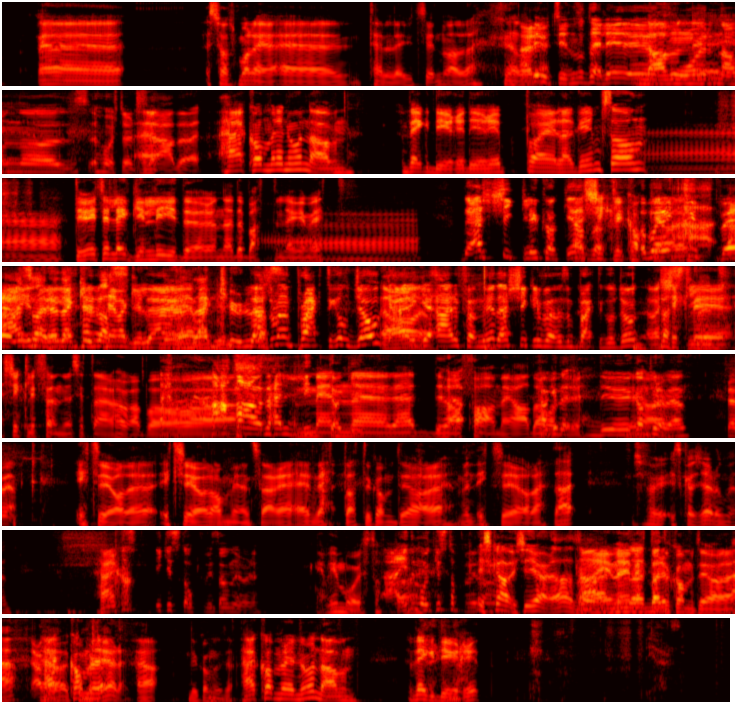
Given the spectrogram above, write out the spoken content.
Eh, spørsmålet er eh, Teller utsiden, var det det? Ja, Er det utsiden som teller? Eh, Navn, Hår, eh, navn og hårstørrelse? Eh, Ja, det der. Her kommer det noen navn. Veggdyri-dyri på Eilard Grimson. Du vil ikke legge inn lyder under debattinnlegget mitt. Det er skikkelig cocky. Det er Altså. skikkelig Å cocky. bare ja. kuppe Sverre, det er gull, ass. Det var gull. Det Det er, er gull, det er som en practical joke. Ja, er, det ikke, er det funny? Det er skikkelig funny som practical joke. Det var skikkelig, skikkelig funny å sitte her og høre på. Og, det er litt Men cocky. eh, det, du har faen meg ADHD, du. du, du kan Ja. prøve igjen. Prøv igjen. Ikke gjør det Ikke gjør det om igjen, Sverre. Jeg vet at du kommer til å gjøre det, men ikke gjør det. Nei, selvfølgelig. Jeg skal ikke gjøre det om igjen. Her Ikke stopp hvis han gjør det. Ja, Vi må jo stoppe. Nei, du må ikke stoppe. Vi skal jo ikke gjøre det. Altså. Nei, men jeg vet bare- at du kommer til å gjøre det. Ja, Her kommer kommer til å det, gjøre det. ja, du kommer til. Her kommer det noen navn. Veggdyret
